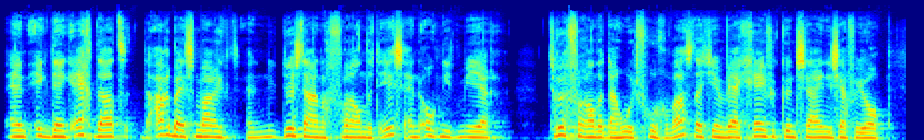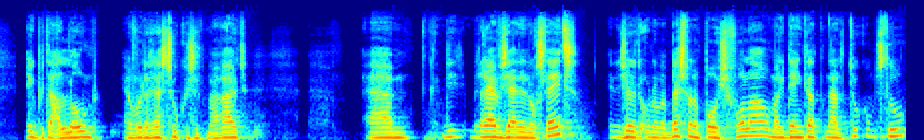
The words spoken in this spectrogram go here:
En ik denk echt dat de arbeidsmarkt nu dusdanig veranderd is en ook niet meer terug veranderd naar hoe het vroeger was. Dat je een werkgever kunt zijn die zegt van joh, ik betaal loon en voor de rest zoeken ze het maar uit. Um, die bedrijven zijn er nog steeds en die zullen het ook nog best wel een poosje volhouden. Maar ik denk dat naar de toekomst toe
